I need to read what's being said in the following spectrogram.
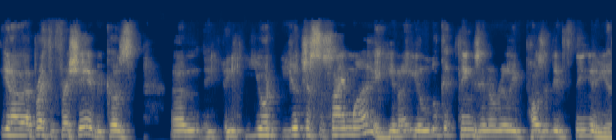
you know, a breath of fresh air because um, y- y- you're you're just the same way. You know, you look at things in a really positive thing, and you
